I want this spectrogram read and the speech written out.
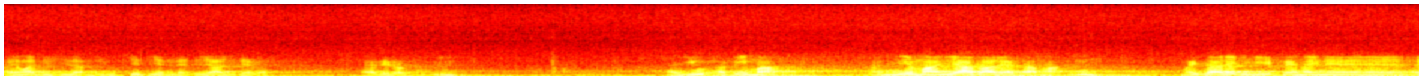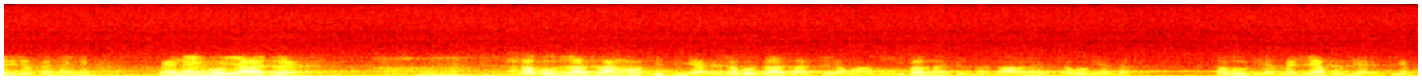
ဘယ်မှတည်ရှိတာမရှိဘူးဖြစ်ပြနေတဲ့တရားကြီးတွေပဲအဲဒီတော့အယူအပိမှ အမြင်မှရသွားတဲ့အခါမှာမိစ္ဆာရိတ္တိပယ်နိုင်တယ်အဲဒီလိုပယ်နိုင်တယ်ပယ်နိုင်ဖို့ရာအတွက်လောကုတ္တရာဇာကိုဖြစ်စီရတယ်လောကုတ္တရာဇာဖြစ်အောင်အခုဝိပဿနာရှုနေတာဒါပဲလောကုတ္တရာဇာလောကုတ္တရာမတရားဖို့တရားတွေဖြစ်အောင်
